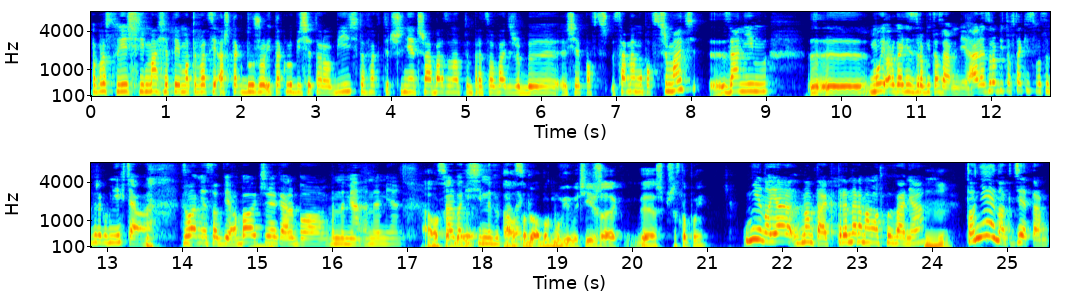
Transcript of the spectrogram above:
po prostu, jeśli ma się tej motywacji aż tak dużo i tak lubi się to robić, to faktycznie trzeba bardzo nad tym pracować, żeby się samemu powstrzymać, y, zanim mój organizm zrobi to za mnie, ale zrobi to w taki sposób, żebym nie chciała. Złamię sobie obojczyk, albo będę miała anemię. A osoby, Albo jakiś inny A wypadek. osoby obok mówiły ci, że wiesz, przystopuj? Nie no, ja mam tak, trenera mam odpływania, Mhm. to nie no, gdzie tam?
